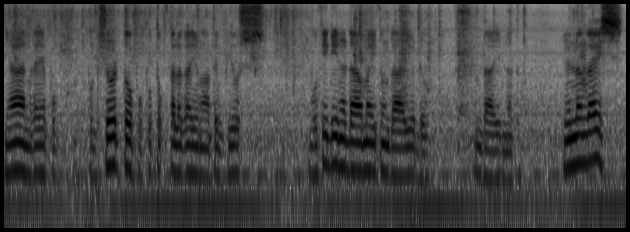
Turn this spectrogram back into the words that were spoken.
Yan kaya pag short to puputok talaga yung ating fuse buti di nadama itong diode oh. Yung diode na to. Yun lang guys.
